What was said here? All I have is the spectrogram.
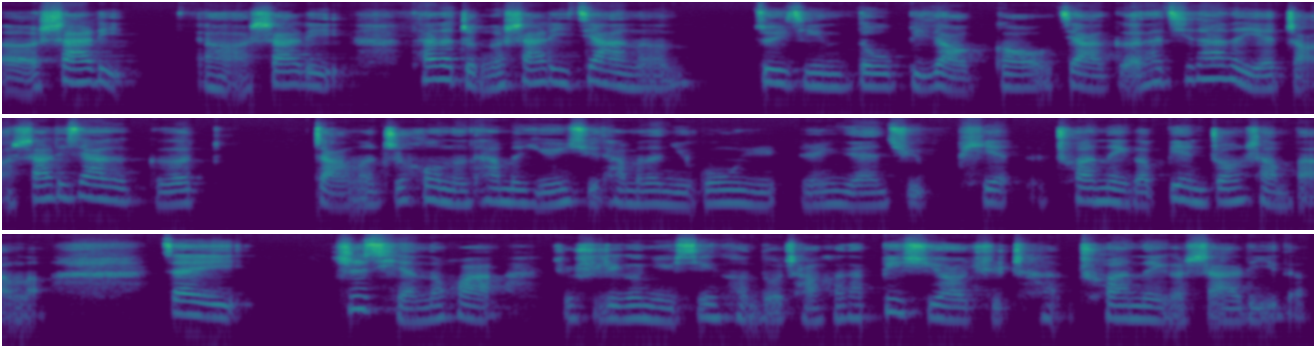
呃纱丽啊，纱丽，它的整个纱丽价呢，最近都比较高价格，它其他的也涨，纱丽价格。涨了之后呢，他们允许他们的女公务人员去偏穿那个便装上班了。在之前的话，就是这个女性很多场合她必须要去穿穿那个纱丽的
